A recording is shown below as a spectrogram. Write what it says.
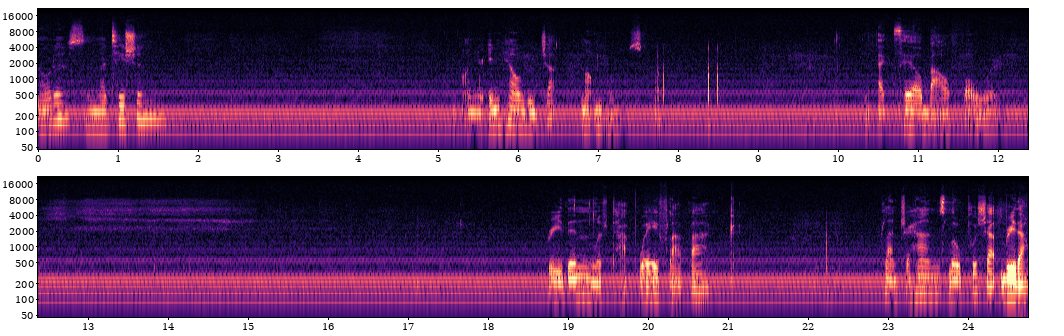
Notice in meditation. On your inhale, reach up, mountain pose. And exhale, bow forward. Breathe in, lift halfway, flat back. Plant your hands, low push up, breathe out.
